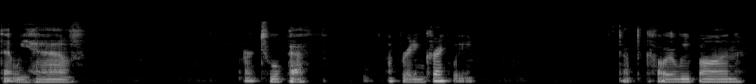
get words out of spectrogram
that we have our toolpath operating correctly. Got the color loop on.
